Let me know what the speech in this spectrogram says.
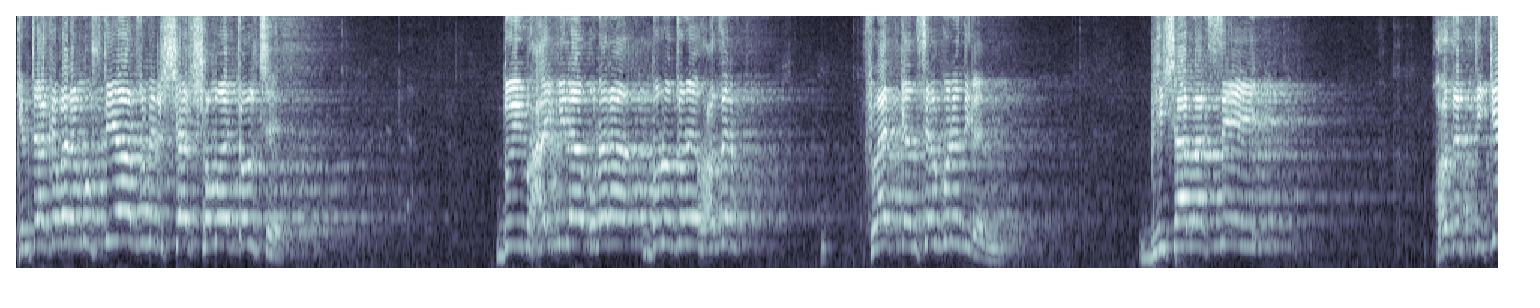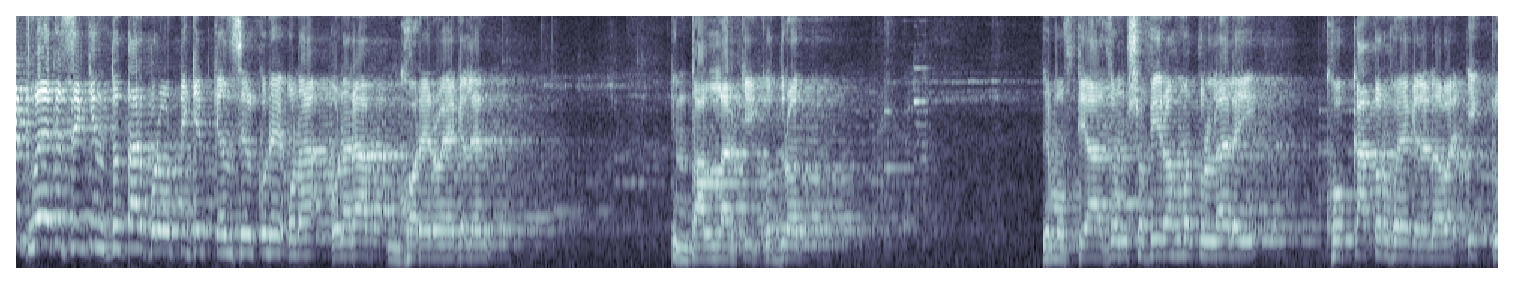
কিন্তু একেবারে মুফতি আজমের শেষ সময় চলছে। দুই ভাই মিলা ওনারা দুজনে হজের ফ্লাইট ক্যান্সেল করে দিলেন। ভিসা লাগছে, হজের টিকিট হয়ে গেছে, কিন্তু তারপরেও টিকিট ক্যান্সেল করে ওনা ওনারা ঘরে রয়ে গেলেন। কিন্তু আল্লাহর কি কুদরত? যে মুফতি আজম শফি রহমতুল্লাহ আলাই খুব কাতর হয়ে গেলেন, আবার একটু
